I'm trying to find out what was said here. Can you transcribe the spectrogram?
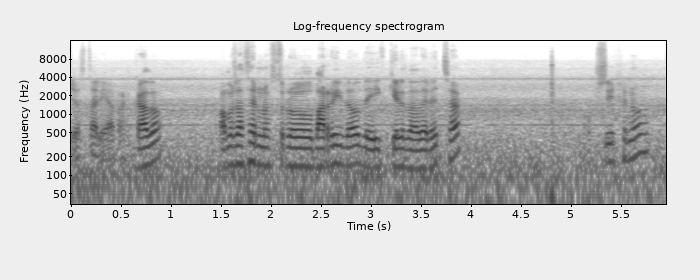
ya estaría arrancado. Vamos a hacer nuestro barrido de izquierda a derecha. Oxígeno.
